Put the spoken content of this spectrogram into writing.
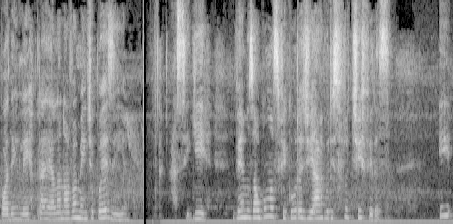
podem ler para ela novamente a poesia. A seguir, vemos algumas figuras de árvores frutíferas e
